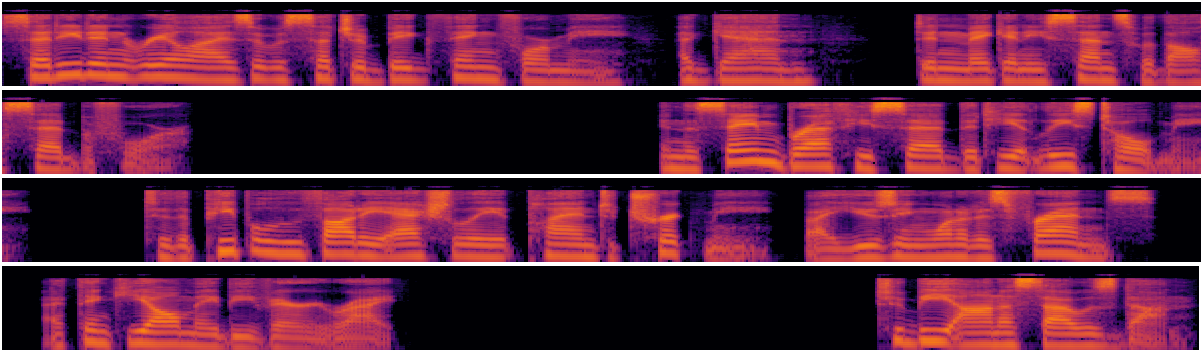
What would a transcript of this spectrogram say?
Said he didn't realize it was such a big thing for me. Again, didn't make any sense with all said before. In the same breath, he said that he at least told me. To the people who thought he actually had planned to trick me by using one of his friends, I think y'all may be very right. To be honest, I was done.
